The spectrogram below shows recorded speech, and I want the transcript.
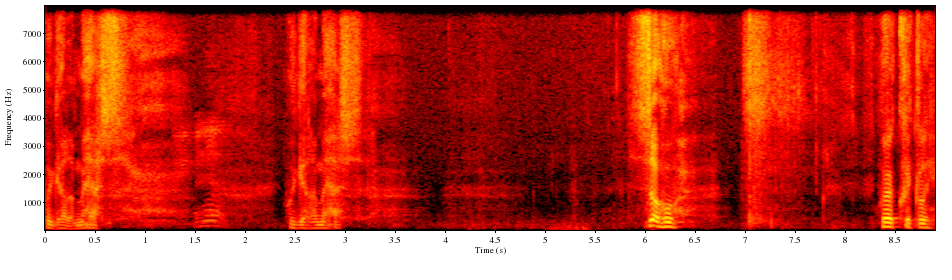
we got a mess. Amen. We got a mess. So, very quickly,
